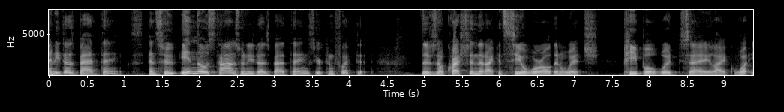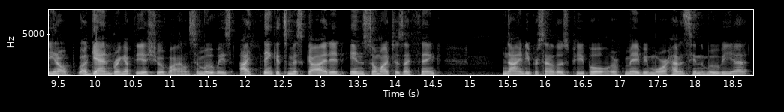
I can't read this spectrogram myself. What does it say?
And he does bad things. And so, in those times when he does bad things, you're conflicted. There's no question that I could see a world in which people would say, like, what, you know, again, bring up the issue of violence in movies. I think it's misguided in so much as I think 90% of those people, or maybe more, haven't seen the movie yet.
